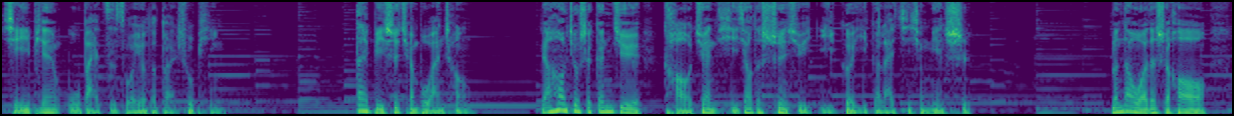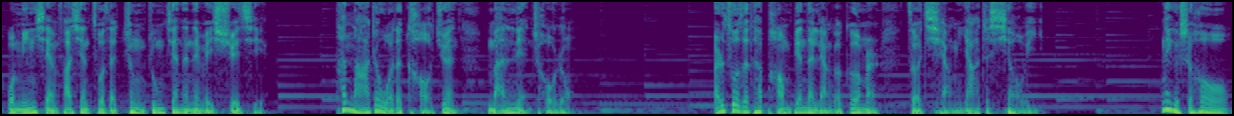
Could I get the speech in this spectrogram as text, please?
写一篇五百字左右的短书评。待笔试全部完成，然后就是根据考卷提交的顺序一个一个来进行面试。轮到我的时候，我明显发现坐在正中间的那位学姐，她拿着我的考卷，满脸愁容。而坐在他旁边的两个哥们儿则强压着笑意。那个时候，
